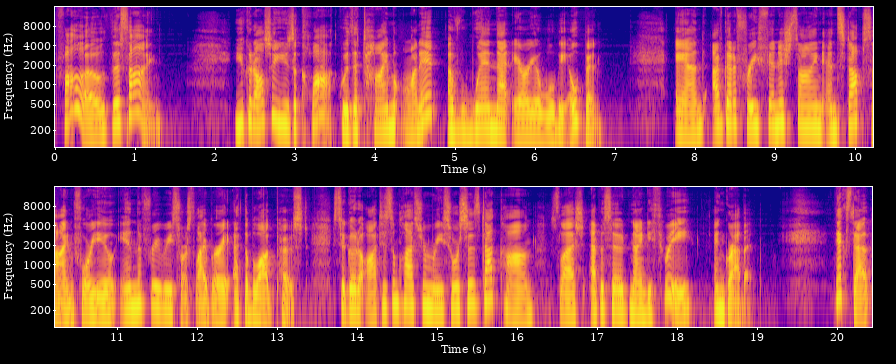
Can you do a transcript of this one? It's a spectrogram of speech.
follow the sign. You could also use a clock with a time on it of when that area will be open. And I've got a free finish sign and stop sign for you in the free resource library at the blog post. So go to autismclassroomresources.com slash episode 93 and grab it. Next up,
